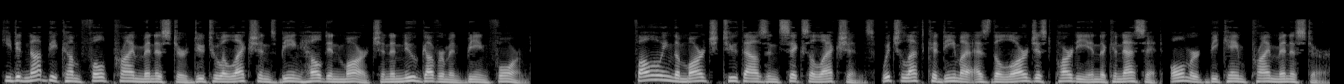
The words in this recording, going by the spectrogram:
He did not become full Prime Minister due to elections being held in March and a new government being formed. Following the March 2006 elections, which left Kadima as the largest party in the Knesset, Olmert became prime minister.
